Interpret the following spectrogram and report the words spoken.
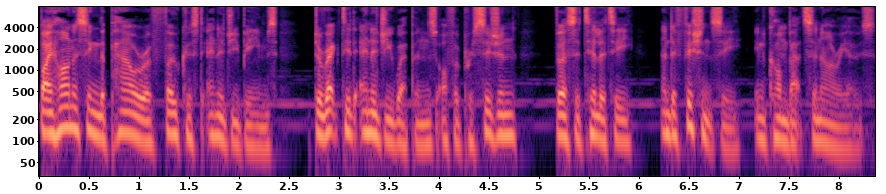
By harnessing the power of focused energy beams, directed energy weapons offer precision, versatility, and efficiency in combat scenarios.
